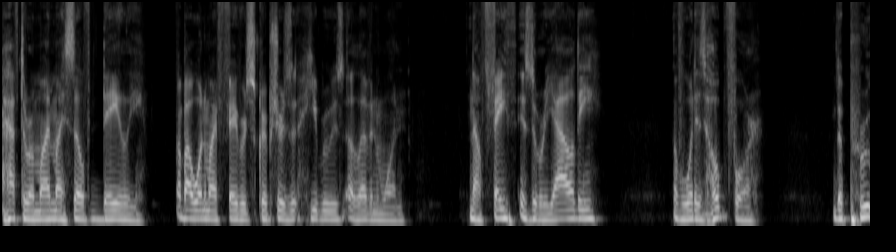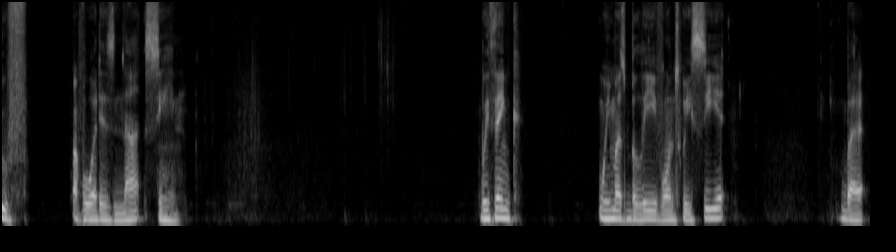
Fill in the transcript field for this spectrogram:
I have to remind myself daily about one of my favorite scriptures, Hebrews 11:1. 1. Now, faith is the reality of what is hoped for, the proof of what is not seen. We think we must believe once we see it. But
